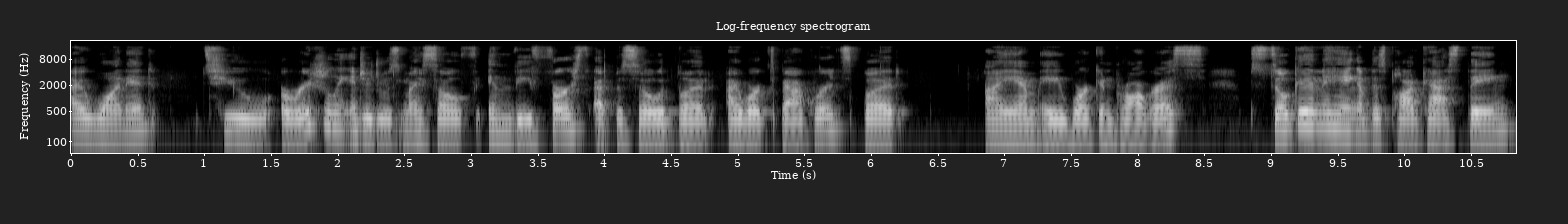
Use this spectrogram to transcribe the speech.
I wanted to originally introduce myself in the first episode, but I worked backwards. But I am a work in progress. Still getting the hang of this podcast thing,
